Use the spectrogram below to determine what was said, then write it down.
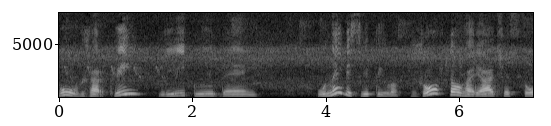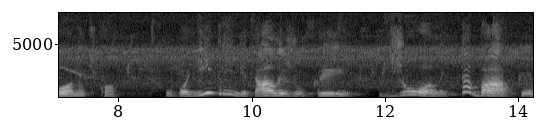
Був жаркий літній день. У небі світило жовто гаряче сонечко. У повітрі літали жуки, бджоли та бабки.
